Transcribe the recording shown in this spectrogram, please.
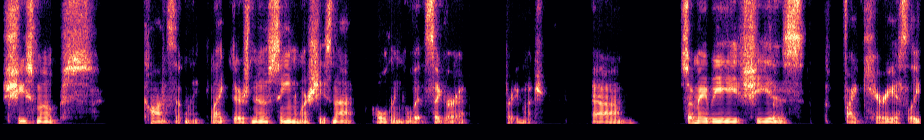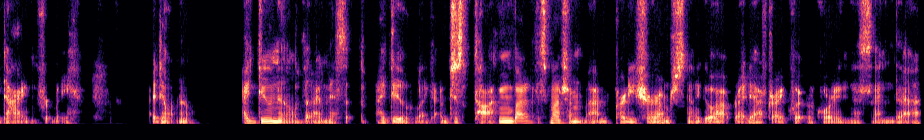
she smokes constantly. Like there's no scene where she's not holding a lit cigarette, pretty much. Um, so maybe she is vicariously dying for me. I don't know. I do know that I miss it. I do. Like I'm just talking about it this much. I'm I'm pretty sure I'm just going to go out right after I quit recording this and uh,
